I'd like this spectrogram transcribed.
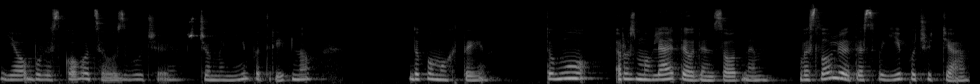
я обов'язково це озвучую, що мені потрібно допомогти. Тому розмовляйте один з одним, висловлюйте свої почуття.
